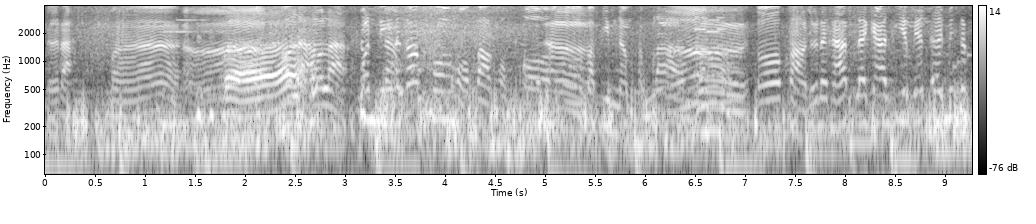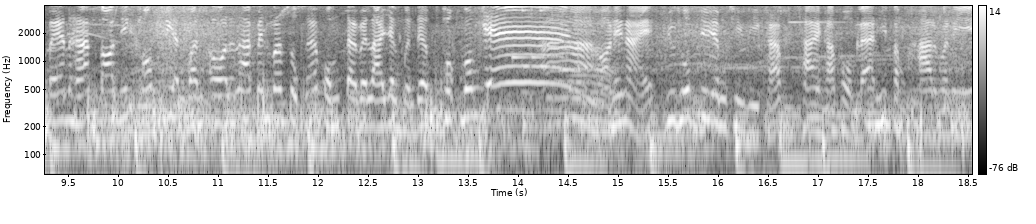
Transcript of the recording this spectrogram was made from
ไปอิร์ธอะมามา เอาล่ะเอาล่ะ วันนี้แล้วก็พอหอมปากหอมคอเออแบบอิ่มหนำสำราญเออก็ฝากด้วยนะครับรายการ EMS เอิร์ธมิสเตอร์เปนนะฮะตอนนี้เขาเปลี่ยนวันออนแล้วนะเป็นวันศุกร์นะครับผมแต่เวลายังเหมือนเดิม6โมงเย็น อ่าออนที่ไหน YouTube GMTV ครับ ใช่ครับผมและที่สำคัญวันนี้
